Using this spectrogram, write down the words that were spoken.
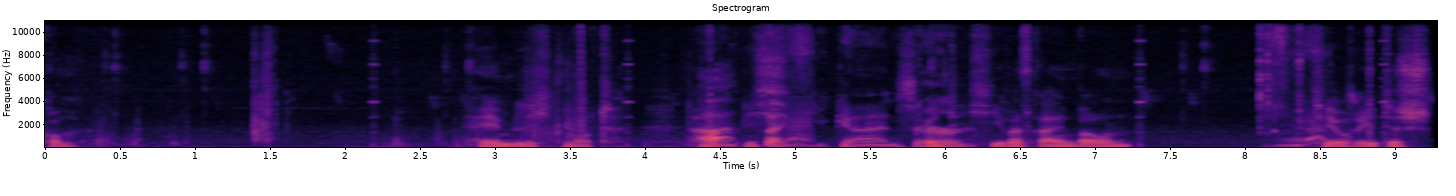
Komm. Helmlichtmod. Ah, Hab ich, you, kind könnte ich hier was reinbauen? Theoretisch.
